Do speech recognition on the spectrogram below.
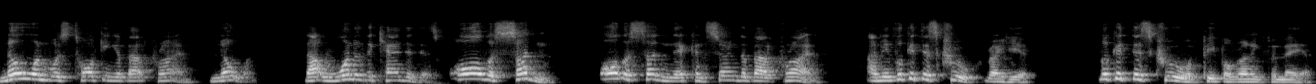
no one was talking about crime. No one. Not one of the candidates. All of a sudden, all of a sudden, they're concerned about crime. I mean, look at this crew right here. Look at this crew of people running for mayor.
